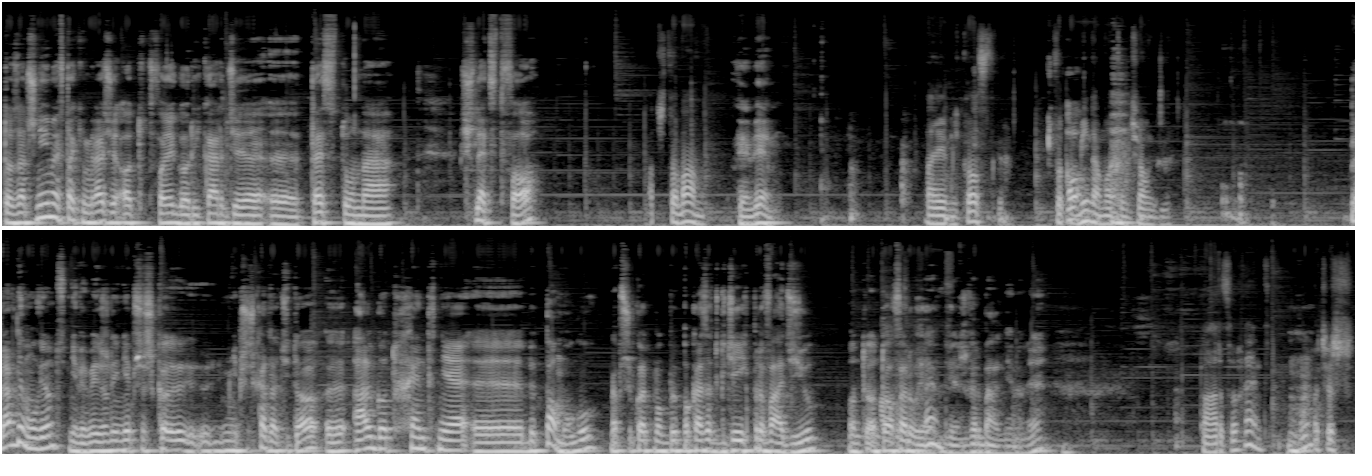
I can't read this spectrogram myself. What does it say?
To zacznijmy w takim razie od twojego, Ricardzie, y, testu na śledztwo. Patrz, to mam. Wiem, wiem. Daje mi kostkę. Zapominam o, tym ciągle. Prawdę mówiąc, nie wiem, jeżeli nie, przeszko- nie przeszkadza ci to, y, Algot chętnie y, by pomógł. Na przykład mógłby pokazać, gdzie ich prowadził. On, to- on to oferuje, chętnie. wiesz, werbalnie, no nie? Bardzo chętnie. Mhm. Chociaż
